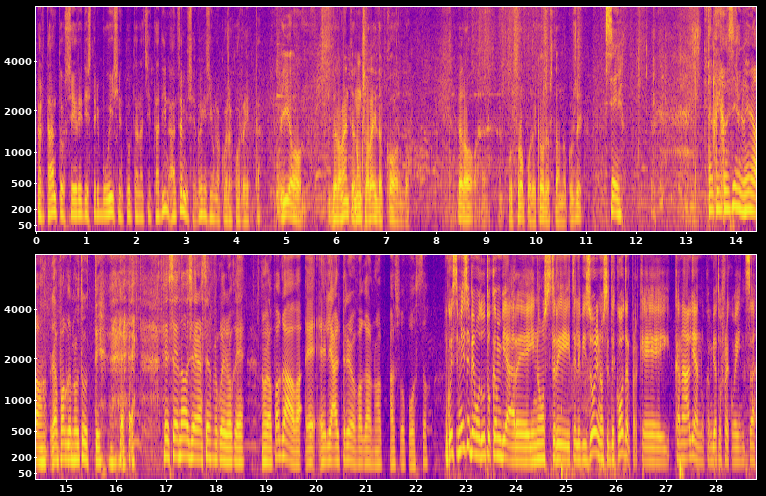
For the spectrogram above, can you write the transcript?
Pertanto se ridistribuisce in tutta la cittadinanza mi sembra che sia una cosa corretta. Io veramente non sarei d'accordo, però eh, purtroppo le cose stanno così. Sì, perché così almeno la pagano tutti. e se no c'era sempre quello che non la pagava e, e gli altri lo pagavano al, al suo posto. In questi mesi abbiamo dovuto cambiare i nostri televisori, i nostri decoder perché i canali hanno cambiato frequenza.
